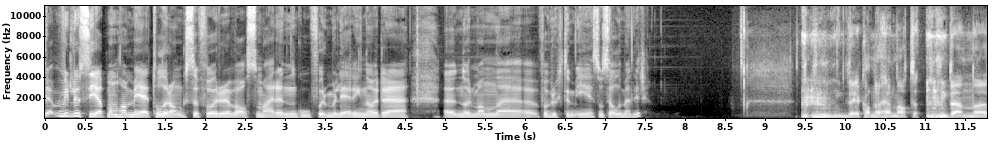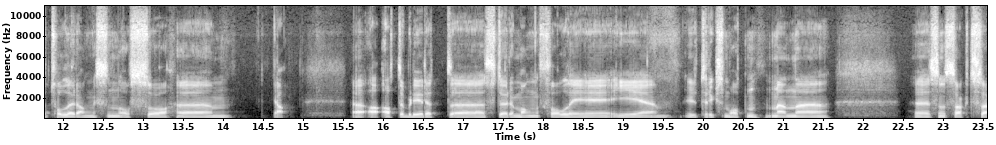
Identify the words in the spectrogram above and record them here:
Ja, vil du si at man har mer toleranse for hva som er en god formulering, når, når man får brukt dem i sosiale medier? det kan jo hende at den eh, toleransen også eh, ja, eh, at det blir et større mangfold i, i uttrykksmåten. Men som sagt så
